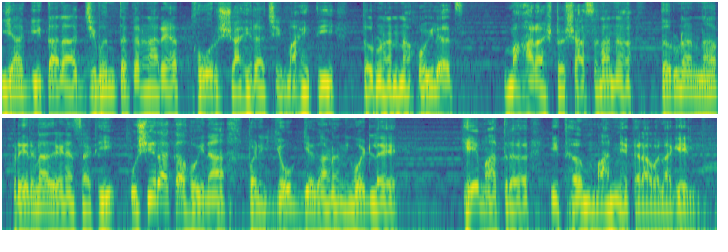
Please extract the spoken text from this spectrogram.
या गीताला जिवंत करणाऱ्या थोर शाहिराची माहिती तरुणांना होईलच. महाराष्ट्र शासनानं तरुणांना प्रेरणा देण्यासाठी उशिरा का होईना पण योग्य गाणं निवडलंय. हे मात्र इथं मान्य करावं लागेल.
